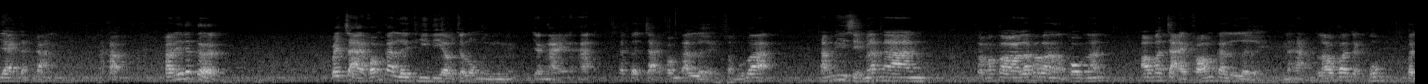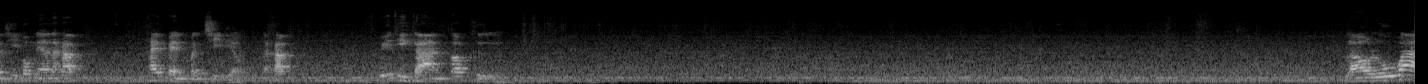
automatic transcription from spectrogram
แยกจากกันนะครับ คราวนี้ถ้าเกิด ไปจ่ายพร้อมกันเลยทีเดียวจะลงยังไงนะฮะถ้าเกิดจ่ายพร้อมกันเลย สมมุติว่าทั้งหนี้สินพนักงานสรรกรแล้วก็ประกันสังคมนั้น เอามาจ่ายพร้อมกันเลยนะฮะเราก็จะกรุ๊ปบัญชีพวกนี้นะครับ ให้เป็นบัญชีเดียวนะครับ วิธีการก็คือเรารู้ว่า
